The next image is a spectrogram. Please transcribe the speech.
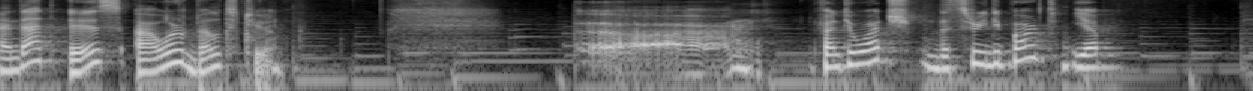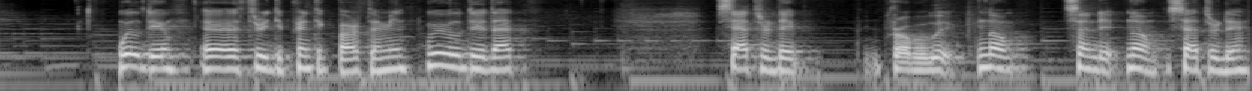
And that is our belt too. Uh, fun to watch? The 3D part? Yep. We'll do. Uh, 3D printing part, I mean. We will do that. Saturday, probably. No, Sunday. No, Saturday.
